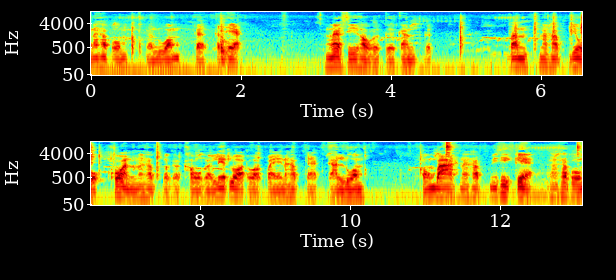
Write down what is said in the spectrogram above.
นะครับ ผมกันรวมกับกระแทกแรกสีเขาก็เกิดการ กันนะครับ โยกค้อนนะครับ แล้วก็เขาก็เล็ดลอดออกไปนะครับ จากการรวมของบาร์นะครับ วิธีแก้นะครับผม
